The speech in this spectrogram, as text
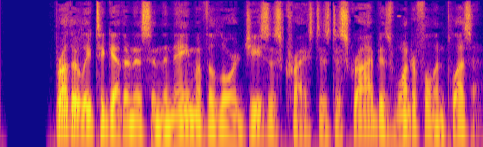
Brotherly togetherness in the name of the Lord Jesus Christ is described as wonderful and pleasant.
